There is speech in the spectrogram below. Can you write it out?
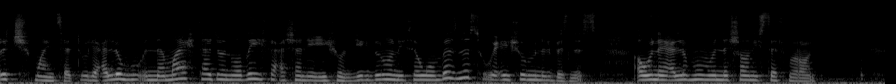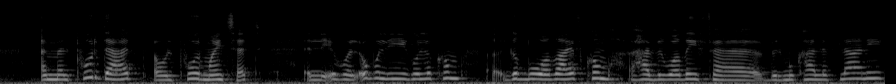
rich mindset واللي يعلمهم إنه ما يحتاجون وظيفة عشان يعيشون. يقدرون يسوون business ويعيشون من ال business أو إنه يعلمهم إنه شلون يستثمرون. أما ال poor dad أو ال poor mindset اللي هو الأب اللي يقول لكم قضبوا وظائفكم هذه الوظيفة بالمكان الفلاني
